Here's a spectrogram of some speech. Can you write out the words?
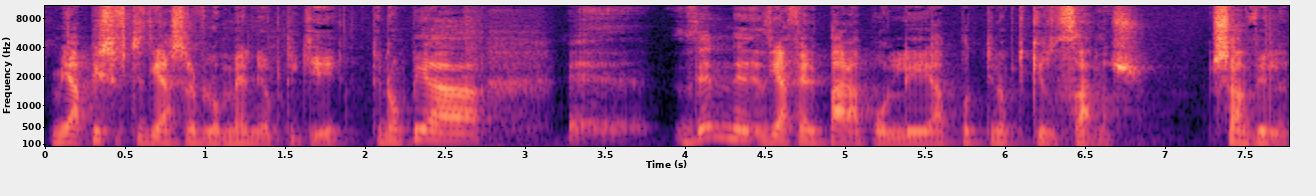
μια απίστευτη διαστρεβλωμένη οπτική την οποία ε, δεν διαφέρει πάρα πολύ από την οπτική του Θάνος σαν βίλεν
